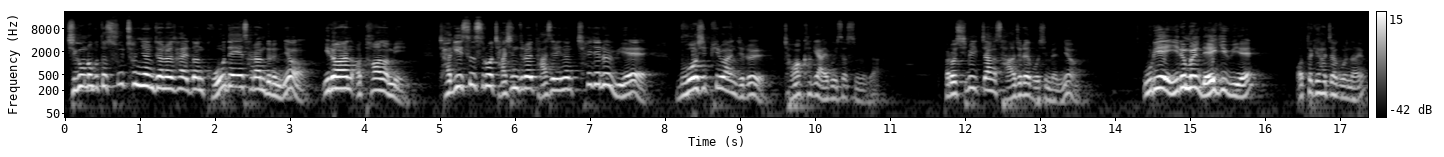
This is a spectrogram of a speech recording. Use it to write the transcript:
지금으로부터 수천 년 전을 살던 고대의 사람들은요, 이러한 어토너미, 자기 스스로 자신들을 다스리는 체제를 위해 무엇이 필요한지를 정확하게 알고 있었습니다. 바로 11장 4절에 보시면요. 우리의 이름을 내기 위해 어떻게 하자고 그러나요?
